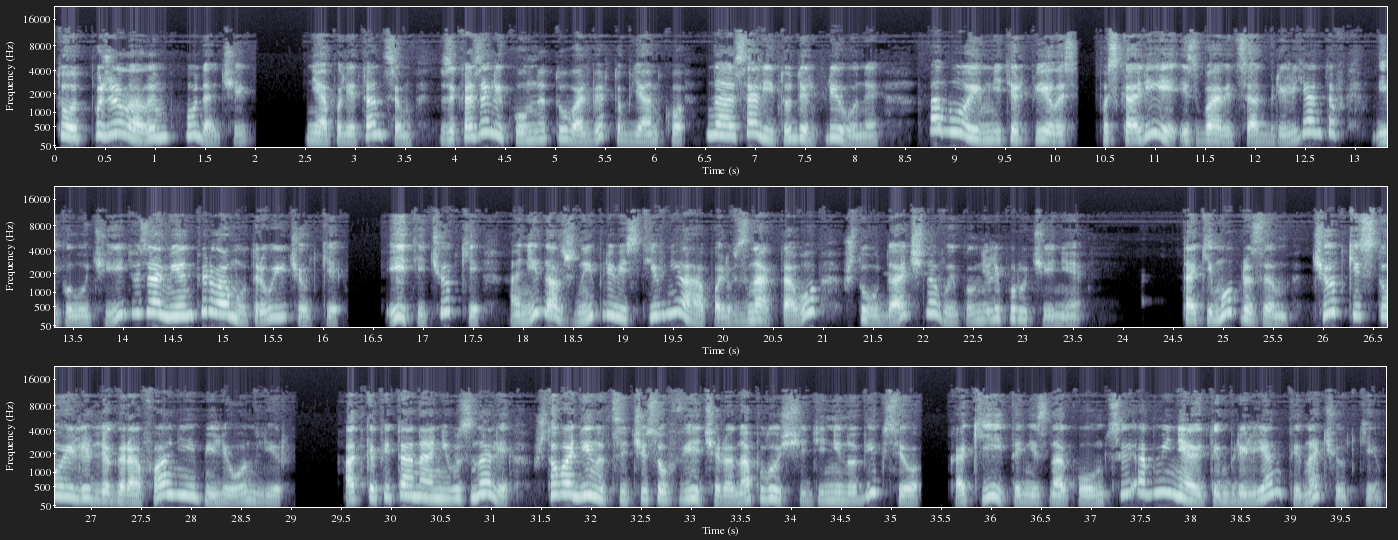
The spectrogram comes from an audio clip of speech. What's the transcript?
Тот пожелал им удачи. Неаполитанцам заказали комнату в Альберто Бьянко на Солито дель Прионе. Обоим не терпелось поскорее избавиться от бриллиантов и получить взамен перламутровые четки. Эти четки они должны привезти в Неаполь в знак того, что удачно выполнили поручение. Таким образом, четки стоили для Гарафани миллион лир. От капитана они узнали, что в одиннадцать часов вечера на площади Нино-Биксио какие-то незнакомцы обменяют им бриллианты на четки.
